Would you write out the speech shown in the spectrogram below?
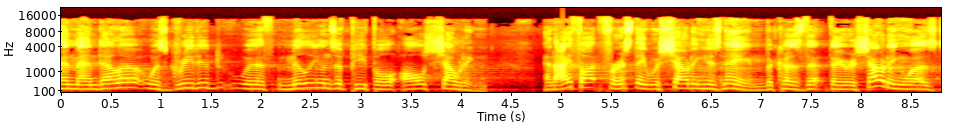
And Mandela was greeted with millions of people all shouting. And I thought first they were shouting his name because the, they were shouting was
